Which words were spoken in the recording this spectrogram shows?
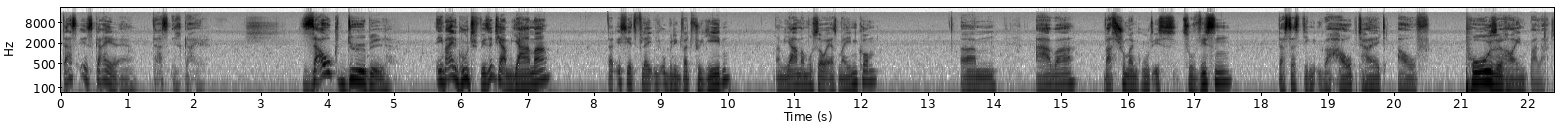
Das ist geil, ey. Das ist geil. Saugdöbel. Ich meine, gut, wir sind ja am Yama. Das ist jetzt vielleicht nicht unbedingt was für jeden. Am Yama muss er auch erstmal hinkommen. Ähm, aber was schon mal gut ist zu wissen, dass das Ding überhaupt halt auf Pose reinballert.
